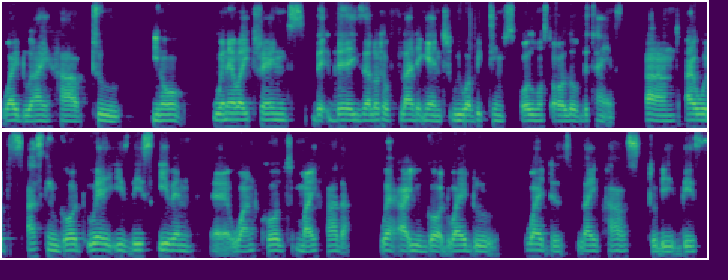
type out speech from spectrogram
Why do I have to, you know, whenever it rains, there is a lot of flooding and we were victims almost all of the times. And I was asking God, where is this even uh, one called my father? Where are you, God? Why do why does life have to be this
